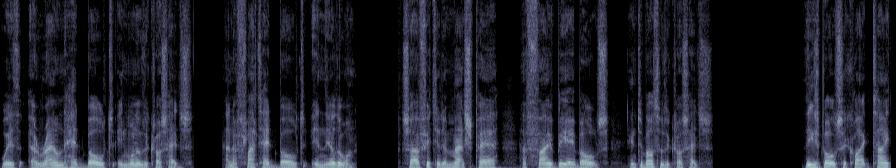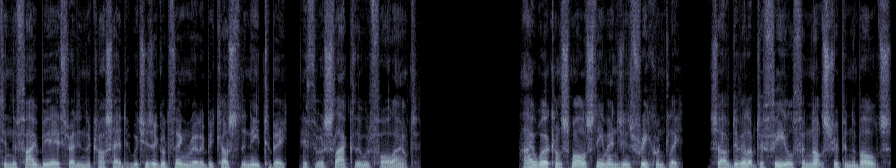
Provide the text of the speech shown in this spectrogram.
with a round head bolt in one of the crossheads and a flat head bolt in the other one. So I fitted a matched pair of 5BA bolts into both of the crossheads. These bolts are quite tight in the 5BA thread in the crosshead, which is a good thing really because they need to be. If they were slack they would fall out. I work on small steam engines frequently, so I've developed a feel for not stripping the bolts.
